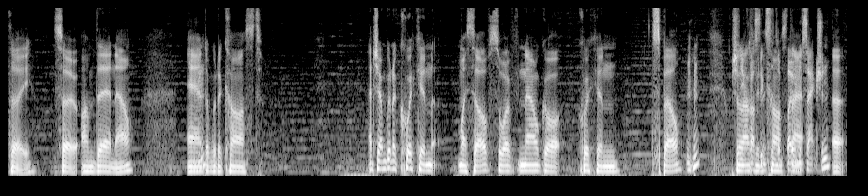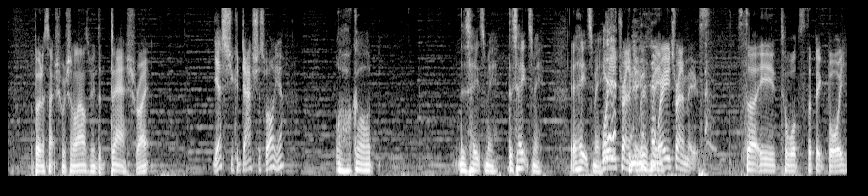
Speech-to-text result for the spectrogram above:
30. So I'm there now. And I'm going to cast. Actually, I'm going to quicken myself. So I've now got quicken spell, which you're allows me to as a cast bonus that, action. Uh, a bonus action, which allows me to dash. Right? yes you could dash as well yeah Oh God, this hates me. This hates me. It hates me. where are you trying to move move me? where are you trying to move Thirty towards the big boy,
